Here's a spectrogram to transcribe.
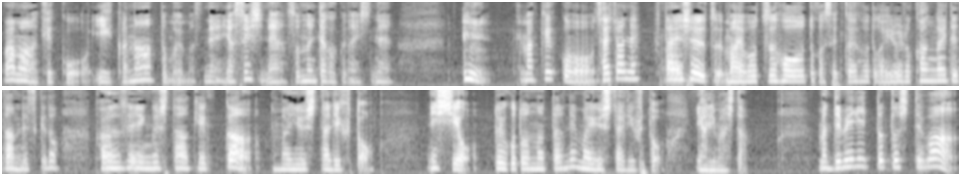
はまあ結構いいかなと思いますね。安いしね。そんなに高くないしね。まあ結構、最初はね、二重手術、埋没法とか切開法とかいろいろ考えてたんですけど、カウンセリングした結果、眉下リフトにしようということになったので、眉下リフトやりました。まあデメリットとしては、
